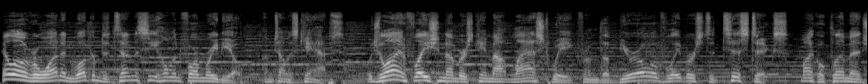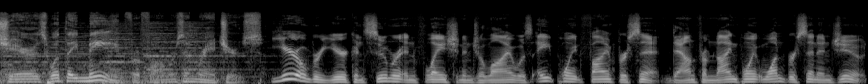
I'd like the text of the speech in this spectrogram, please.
Hello, everyone, and welcome to Tennessee Home and Farm Radio. I'm Thomas Camps. Well, July inflation numbers came out last week from the Bureau of Labor Statistics. Michael Clement shares what they mean for farmers and ranchers. Year over year consumer inflation in July was 8.5%, down from 9.1% in June.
